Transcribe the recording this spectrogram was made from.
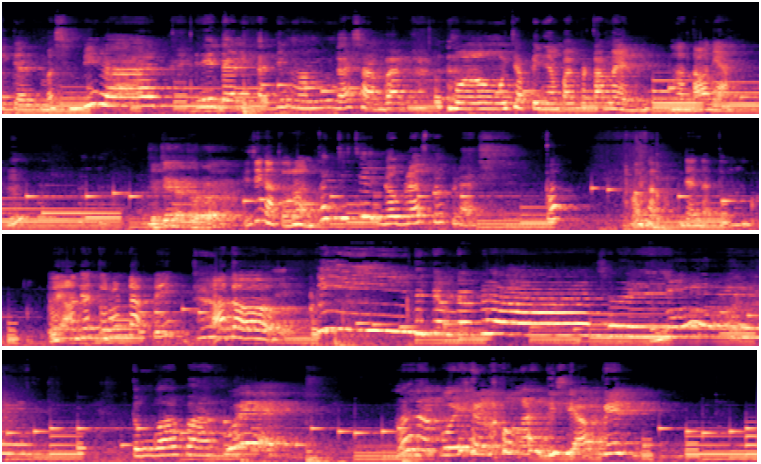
359 Ini dari tadi mamu gak sabar mau ngucapin yang paling pertama ini Ulang tahun ya? Hmm? Cici gak turun? Cici gak turun? Kan Cici 12 12 Kok? Masa dia gak turun? Eh, ah, ada turun tapi Atau? Wih, jam 12 Tunggu Tunggu apa? Kue Mana kue yang aku nggak disiapin?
